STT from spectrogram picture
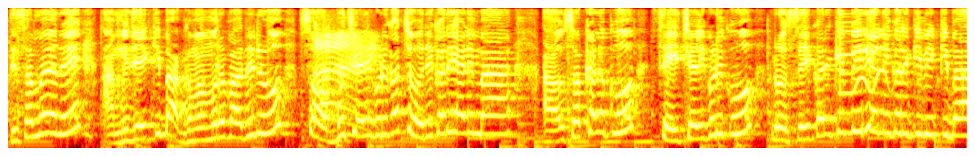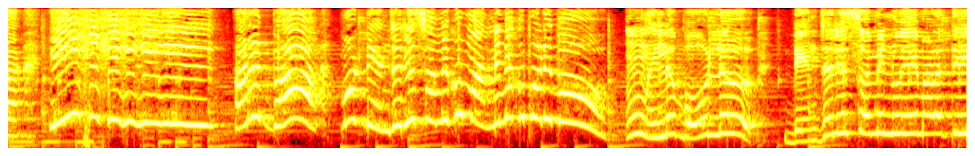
ରାତି ସମୟରେ ଆମେ ଯାଇକି ବାଘ ମାମୁର ବାରିରୁ ସବୁ ଛେଳି ଗୁଡ଼ିକ ଚୋରି କରି ଆଣିବା ଆଉ ସକାଳକୁ ସେଇ ଛେଳି ଗୁଡ଼ିକୁ ରୋଷେଇ କରିକି ବିରିୟାନୀ କରିକି ବିକିବା ଆରେ ବା ମୋ ଡେଞ୍ଜରିୟସ୍ ସ୍ୱାମୀକୁ ମାନିବାକୁ ପଡ଼ିବ ଇଲୋ ବୋଉଲୋ ଡେଞ୍ଜରିୟସ୍ ସ୍ୱାମୀ ନୁହେଁ ମାଳତୀ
